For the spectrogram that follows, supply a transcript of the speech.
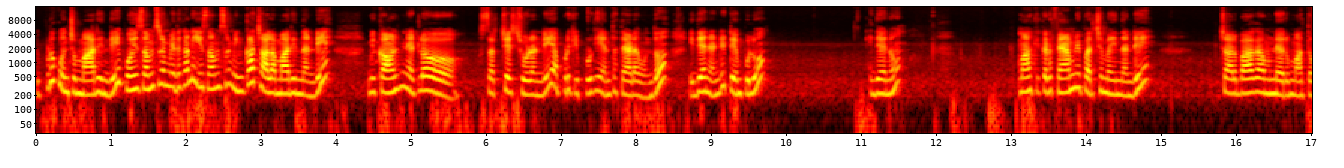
ఇప్పుడు కొంచెం మారింది. పోయిన సంవత్సరం మీద కానీ ఈ సంవత్సరం ఇంకా చాలా మారిందండి. మీరు కావాలంటే నెట్లో సెర్చ్ చేసి చూడండి. అప్పటికి ఇప్పటికి ఎంత తేడా ఉందో. ఇదేనండి టెంపులు. ఇదేను. మాకు ఇక్కడ ఫ్యామిలీ పరిచయం అయిందండి చాలా బాగా ఉన్నారు మాతో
